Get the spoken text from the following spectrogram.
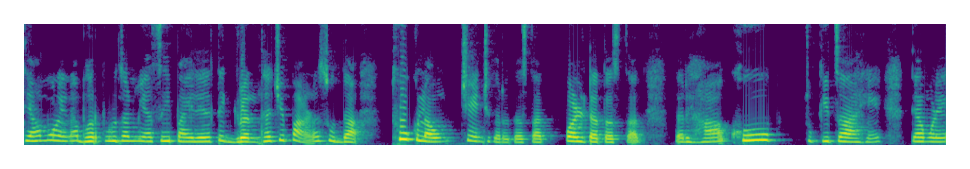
त्यामुळे ना भरपूर जण मी असंही पाहिलेलं ते ग्रंथाची पानंसुद्धा थूक लावून चेंज करत असतात पलटत असतात. तर हा खूप चुकीचं आहे. त्यामुळे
